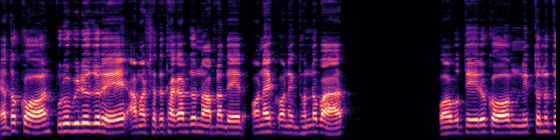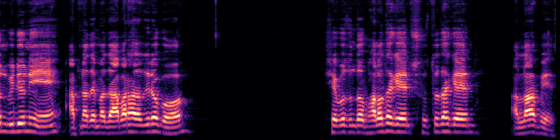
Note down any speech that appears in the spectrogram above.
এতক্ষণ পুরো ভিডিও জুড়ে আমার সাথে থাকার জন্য আপনাদের অনেক অনেক ধন্যবাদ। পরবর্তী এরকম নিত্য নতুন ভিডিও নিয়ে আপনাদের মাঝে আবার হাজির হব। সে পর্যন্ত ভালো থাকেন, সুস্থ থাকেন। আল্লাহ হাফেজ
